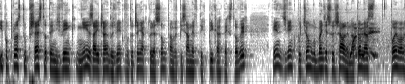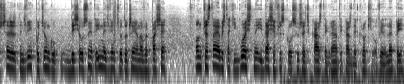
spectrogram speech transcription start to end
I po prostu przez to ten dźwięk nie jest zaliczany do dźwięków otoczenia, które są tam wypisane w tych plikach tekstowych, więc dźwięk pociągu będzie słyszalny. Natomiast powiem Wam szczerze, że ten dźwięk pociągu, gdy się usunie te inne dźwięki otoczenia na overpassie, on przestaje być taki głośny i da się wszystko usłyszeć, każde granaty, każde kroki o wiele lepiej.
